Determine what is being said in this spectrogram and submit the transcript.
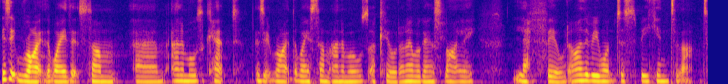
Is it right the way that some um, animals are kept? Is it right the way some animals are killed? I know we're going slightly left field. Either of you want to speak into that?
